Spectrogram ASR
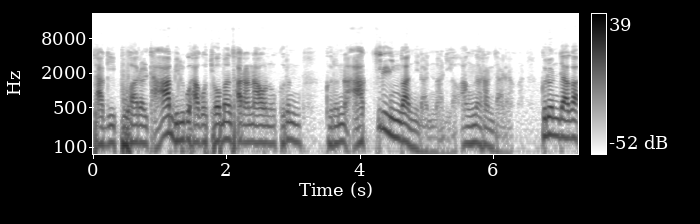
자기 부하를 다 밀고 하고 저만 살아나오는 그런 그런 악질 인간이란 말이요 악랄한 자라 그런 자가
